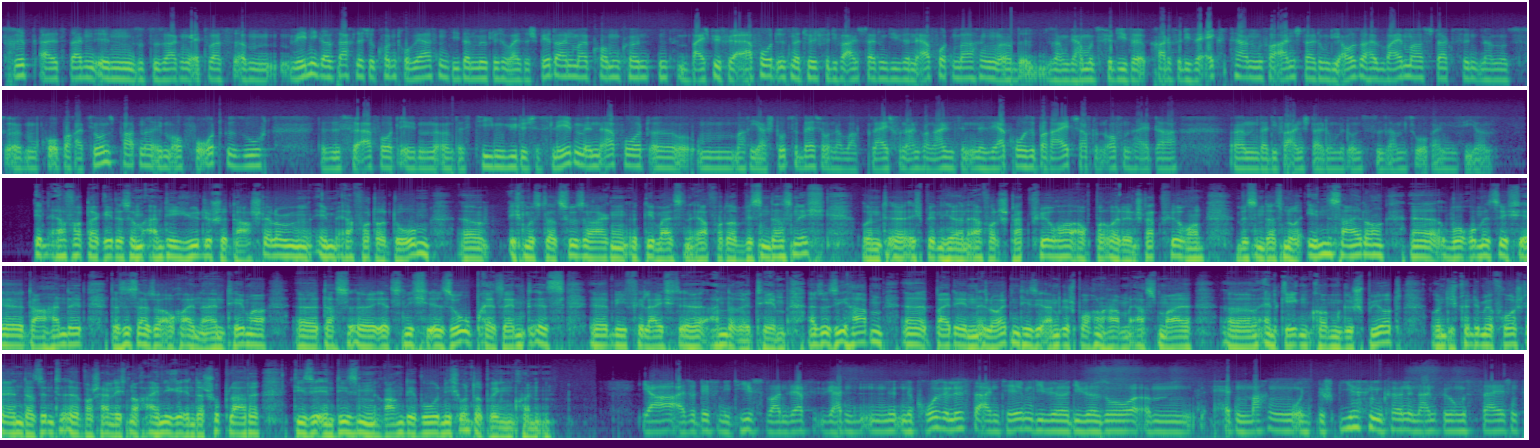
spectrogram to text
tritt, als dann in sozusagen etwas ähm, weniger sachliche Kontroversen, die dann möglicherweise später einmal kommen könnten. Ein Beispiel für Erfurt ist natürlich für die Veranstaltung, die wir in Erfurt machen. Äh, sagen wir haben uns für diese gerade für diese externen Veranstaltungen, die außerhalb Weimars stattfinden, haben uns ähm, Kooperationspartner eben auch vor Ort gesucht. Das ist für Erfurt eben äh, das Team Jüdisches Leben in Erfurt äh, um Maria Sturzebecher und da war gleich von Anfang an eine sehr große Bereitschaft und Offenheit da, ähm, da die Veranstaltung mit uns zusammen zu organisieren. In Erfurt, da geht es um antijüdische Darstellungen im Erfurter Dom. Äh, ich muss dazu sagen, die meisten Erfurter wissen das nicht. Und äh, ich bin hier ein Erfurt Stadtführer, auch bei den Stadtführern wissen das nur Insider, äh, worum es sich da handelt. Das ist also auch ein, ein Thema, das jetzt nicht so präsent ist wie vielleicht andere Themen. Also Sie haben bei den Leuten, die Sie angesprochen haben, erstmal Entgegenkommen gespürt. Und ich könnte mir vorstellen, da sind äh, wahrscheinlich noch einige in der Schublade, die Sie in diesem Rendezvous nicht unterbringen konnten. Ja, also definitiv. Es waren sehr, wir hatten eine große Liste an Themen, die wir, die wir so ähm, hätten machen und bespielen können, in Anführungszeichen.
